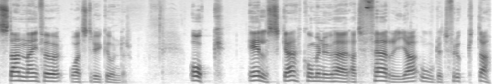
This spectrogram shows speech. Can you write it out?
stanna inför och att stryka under. Och älska kommer nu här att färga ordet frukta.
